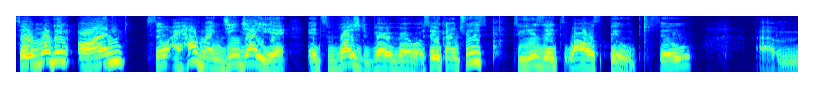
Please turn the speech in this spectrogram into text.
So moving on. So I have my ginger here. It's washed very, very well. So you can choose to use it while spilled. So um,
